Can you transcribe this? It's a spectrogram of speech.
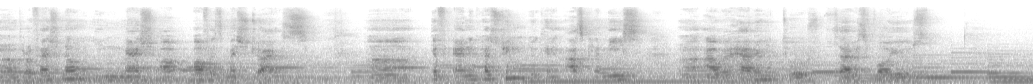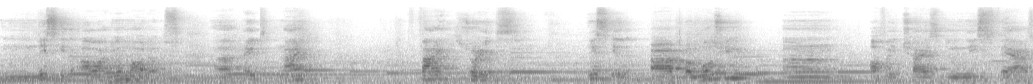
uh, professional in mesh office mesh choice. Uh, if any question, you can ask me. Uh, I will happy to service for you. Mm, this is our new models, uh, 8953. This is a promotion uh, of a choice in these fairs.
